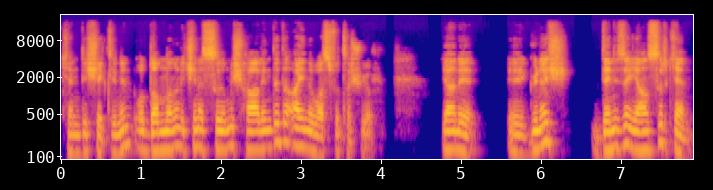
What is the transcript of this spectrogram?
kendi şeklinin o damlanın içine sığmış halinde de aynı vasfı taşıyor. Yani e, güneş denize yansırken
